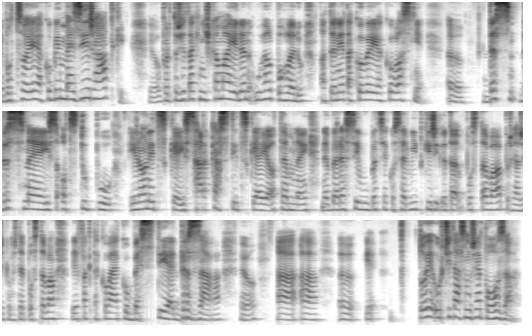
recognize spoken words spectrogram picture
nebo co je jakoby mezi řádky. Jo? Protože ta knížka má jeden úhel pohledu a ten je takový jako vlastně uh, des, drsnej, z odstupu, ironický, sarkastický, jo, temnej, nebere si vůbec jako servítky, ta postava, protože já říkám, že ta postava je fakt taková jako bestie, drzá, jo, a, a uh, je, to je určitá samozřejmě póza,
